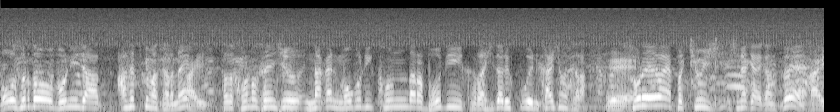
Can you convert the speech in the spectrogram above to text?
そうするとボニージャ焦ってきますからね、はい。ただこの選手中に潜り込んだらボディから左上に返しますから、ええ。それはやっぱり注意ししなきゃいかんですね、うはい。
